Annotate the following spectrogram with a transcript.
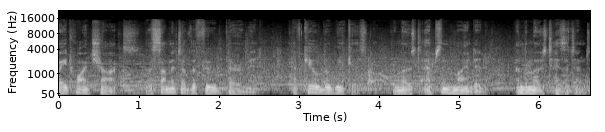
Great white sharks, the summit of the food pyramid, have killed the weakest, the most absent-minded, and the most hesitant.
